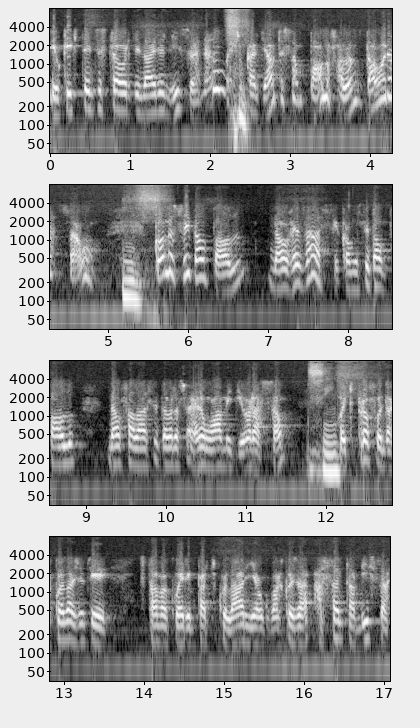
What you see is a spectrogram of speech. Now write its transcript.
E o que, que tem de extraordinário nisso? Não, mas o cardeal de São Paulo falando da oração. Hum. Como se Dom Paulo não rezasse, como se Dom Paulo não falasse da oração. Era um homem de oração Sim. muito profunda. Quando a gente estava com ele em particular em alguma coisa, a Santa Missa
